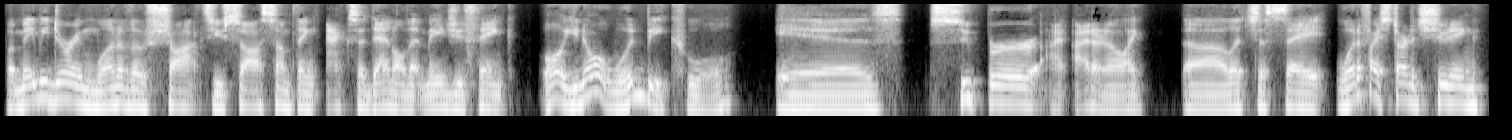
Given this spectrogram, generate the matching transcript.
but maybe during one of those shots, you saw something accidental that made you think, oh, you know what would be cool is super, I, I don't know, like, uh, let's just say, what if I started shooting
